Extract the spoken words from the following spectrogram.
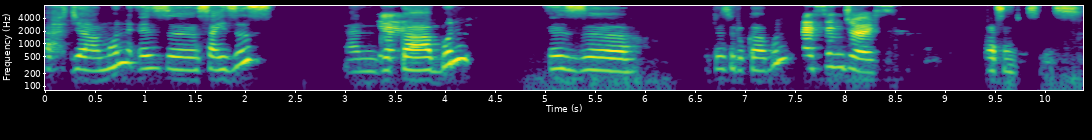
ahjamun is uh, sizes and Yes. rukabun is uh, what is rukabun Passengers. passengers yes.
